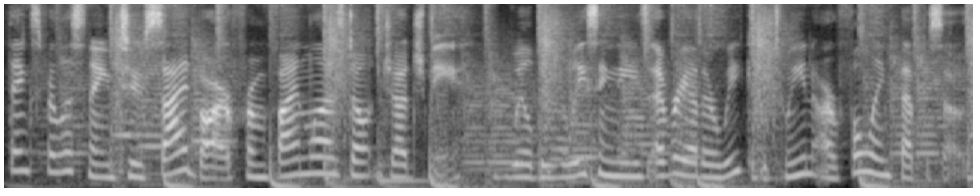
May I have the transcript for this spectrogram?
Thanks for listening to Sidebar from Fine Laws Don't Judge Me. We'll be releasing these every other week between our full length episodes.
